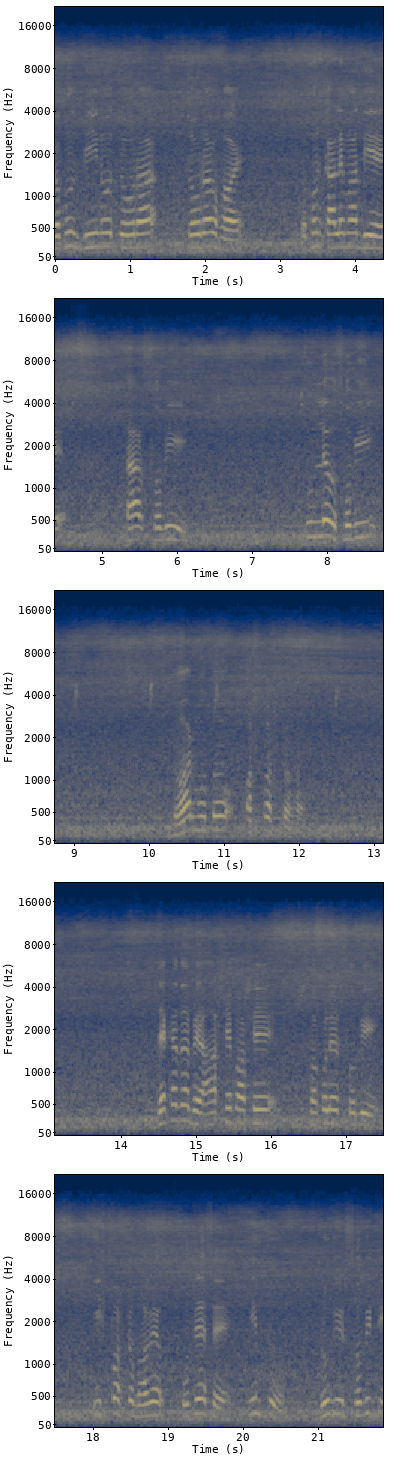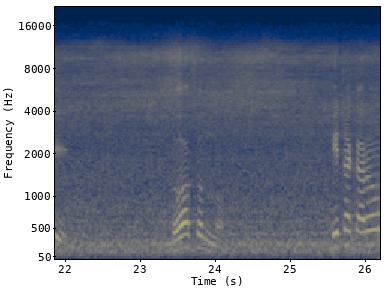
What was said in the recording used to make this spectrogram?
যখন দিন ও চৌরা চৌরাও হয়, তখন কালেমা দিয়ে তার ছবি তুললেও ছবি ধোয়ার মতো অস্পষ্ট হয়। দেখা যাবে আশেপাশে সকলের ছবি স্পষ্টভাবে উঠেছে, কিন্তু রুগীর ছবিটি ধোয়াচ্ছন্ন এটা কারও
